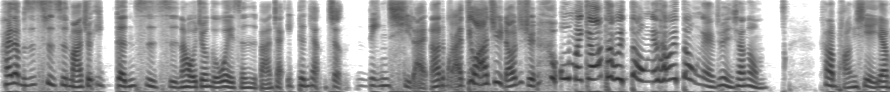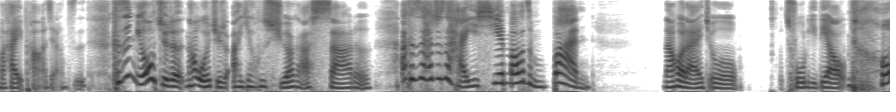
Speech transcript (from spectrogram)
海胆不是刺刺吗？就一根刺刺，然后我就用个卫生纸把它这样一根这样这样拎起来，然后就把它丢下去，然后就觉得 Oh my God，它会动哎，它会动哎，就很像那种。看到螃蟹一样的害怕这样子，可是你又觉得，然后我又觉得，哎呀，我需要给它杀了啊！可是它就是海鲜嘛，我怎么办？然后来就处理掉，然后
